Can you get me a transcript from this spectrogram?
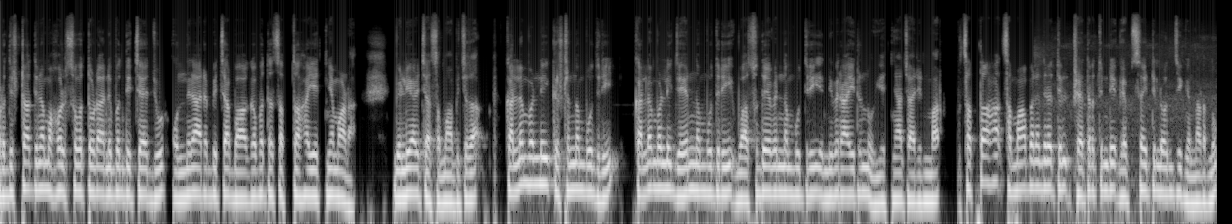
പ്രതിഷ്ഠാദിന മഹോത്സവത്തോടനുബന്ധിച്ച് ജൂൺ ഒന്നിന് ആരംഭിച്ച ഭാഗവത സപ്താഹ യജ്ഞമാണ് വെള്ളിയാഴ്ച സമാപിച്ചത്. കല്ലംവള്ളി കൃഷ്ണൻ നമ്പൂതിരി കല്ലംവള്ളി ജയൻ നമ്പൂതിരി വാസുദേവൻ നമ്പൂതിരി എന്നിവരായിരുന്നു യജ്ഞാചാര്യന്മാർ. സപ്താഹ സമാപന ദിനത്തിൽ ക്ഷേത്രത്തിന്റെ വെബ്സൈറ്റ് ലോഞ്ചിങ് നടന്നു.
